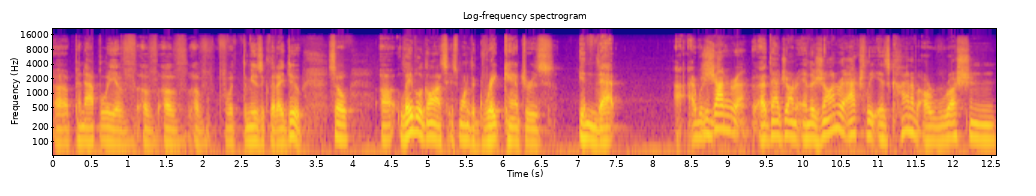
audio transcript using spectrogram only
uh, panoply of, of, of, of what the music that I do. So, uh, Label Glantz is one of the great cantors in that I would Genre. uh, that genre, and the genre actually is kind of a Russian,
